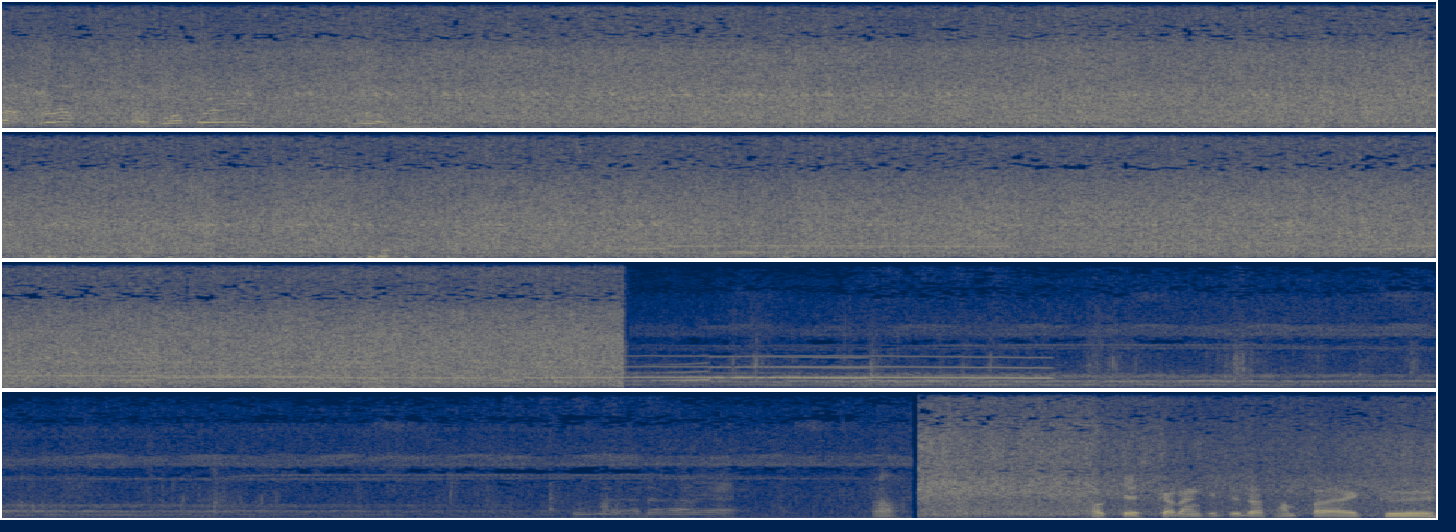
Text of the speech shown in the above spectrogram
Gerak ke lah Lampu apa ni? Belum Okey, sekarang kita dah sampai ke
